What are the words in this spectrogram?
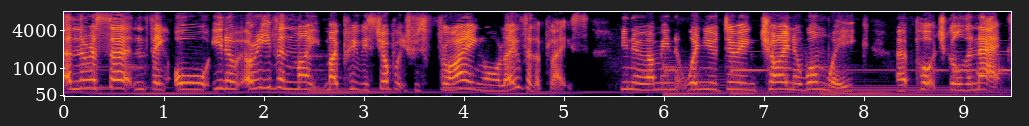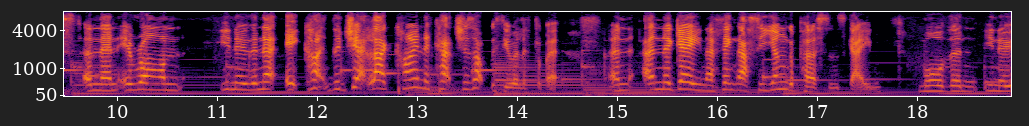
and there are certain things or you know or even my my previous job which was flying all over the place. You know i mean when you're doing china one week uh, portugal the next and then iran you know the net it kind the jet lag kind of catches up with you a little bit and and again i think that's a younger person's game more than you know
